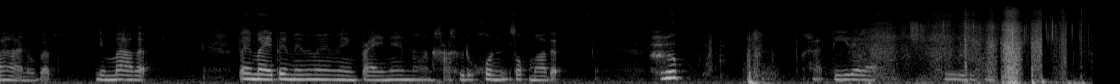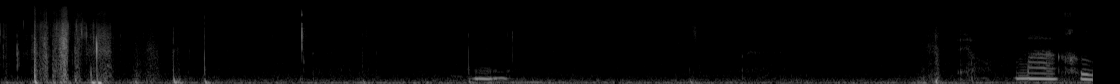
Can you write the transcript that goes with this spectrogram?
มาหาหนูแบบเยอะมากแบบ ไปไหมไปไหมไปไหมไปไหมไปแน่นอนค่ะ คือทุกคนส่งมาแบบฮึบหาตีได้แล้วดูดิค่ะมากคือ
